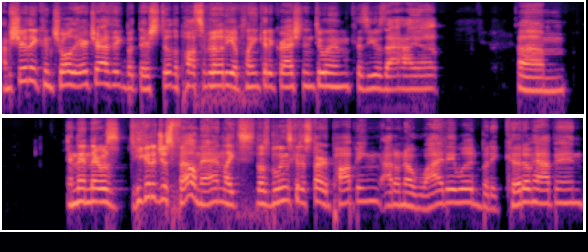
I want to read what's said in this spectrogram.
I'm sure they control the air traffic, but there's still the possibility a plane could have crashed into him because he was that high up. Um, and then there was he could have just fell, man. Like those balloons could have started popping. I don't know why they would, but it could have happened.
